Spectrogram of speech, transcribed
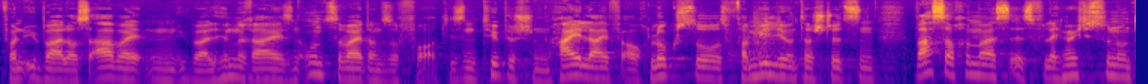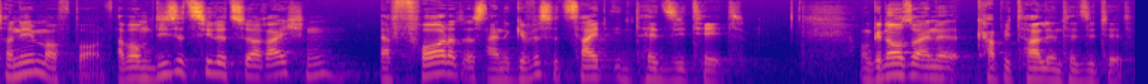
von überall aus arbeiten, überall hinreisen und so weiter und so fort. Diesen typischen Highlife, auch Luxus, Familie unterstützen, was auch immer es ist. Vielleicht möchtest du ein Unternehmen aufbauen. Aber um diese Ziele zu erreichen, erfordert es eine gewisse Zeitintensität. Und genauso eine Kapitalintensität.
